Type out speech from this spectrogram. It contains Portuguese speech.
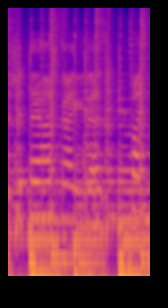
de terras caídas, faz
